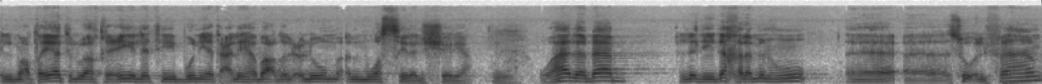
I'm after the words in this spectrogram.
المعطيات الواقعية التي بنيت عليها بعض العلوم الموصلة للشريعة نعم. وهذا باب الذي دخل منه سوء الفهم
